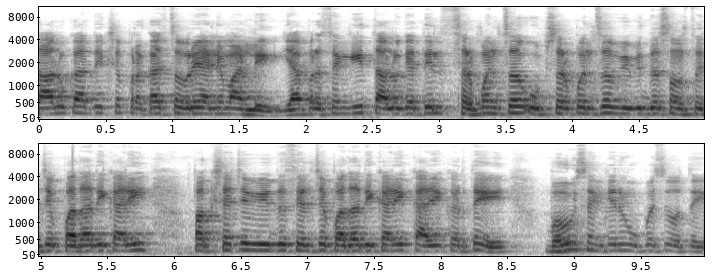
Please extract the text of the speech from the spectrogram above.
तालुका अध्यक्ष प्रकाश चौरे यांनी मानले या प्रसंगी तालुक्यातील सरपंच उपसरपंच विविध संस्थेचे पदाधिकारी पक्षाचे विविध सेलचे पदाधिकारी कार्यकर्ते बहुसंख्येने उपस्थित होते.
